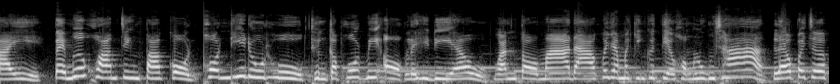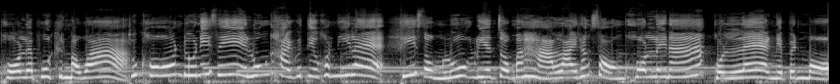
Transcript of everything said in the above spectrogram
แต่เมื่อความจริงปรากฏ คนที่ดูถูกถึงกับพูดไม่ออกเลยทีเดียว วันต่อมาดาวก็ยังมากินก๋วยเตี๋ยวของลุงชาติ แล้วไปเจอโพสและพูดขึ้นมาว่า ทุกคนดูนี่สิลุงขายก๋วยเตี๋ยวคนนี้แหละ ที่ส่งลูกเรียนจบมหาลัยทั้งสองคนเลยนะ คนแรกเนี่ยเป็นหมอ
